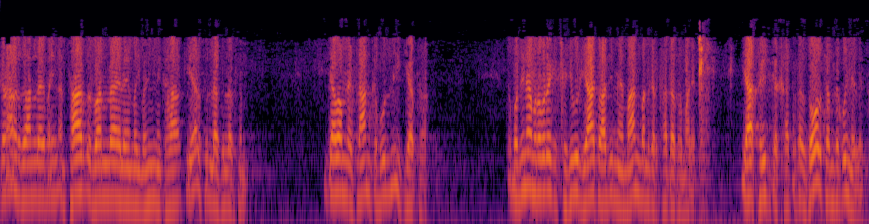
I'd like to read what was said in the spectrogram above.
کرام رضوان اللہ انصار رضوان اللہ علیہ مجمعین نے کہا کہ یا رسول اللہ صلی اللہ علیہ وسلم، جب ہم نے اسلام قبول نہیں کیا تھا، تو مدینہ منورہ کے کھجور یا تو آدمی مہمان بن کر کھاتا تھا ہمارے پاس، یا خرید کر کھاتا تھا، زور سے ہم سے کوئی نہیں لیتا۔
